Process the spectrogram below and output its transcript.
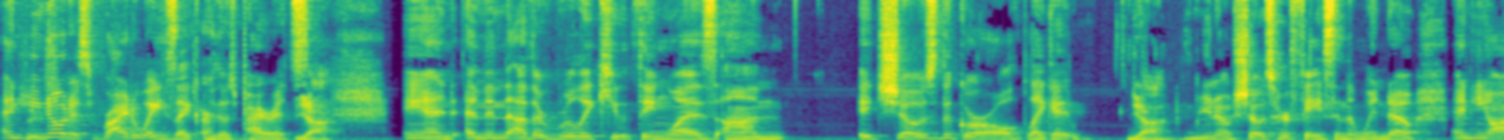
and he for sure. noticed right away. He's like, "Are those pirates?" Yeah. And and then the other really cute thing was, um, it shows the girl like it, Yeah. you know, shows her face in the window, and he.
